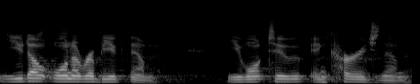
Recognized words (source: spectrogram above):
you don't want to rebuke them. You want to encourage them.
